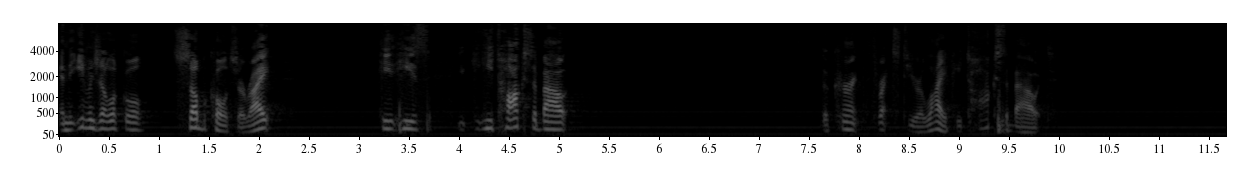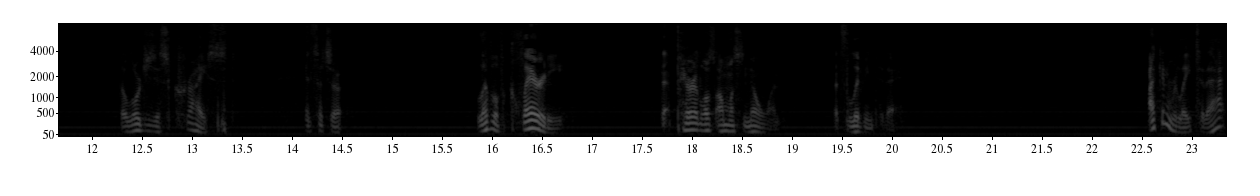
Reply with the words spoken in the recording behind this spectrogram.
in the evangelical subculture, right? He, he's, he talks about the current threats to your life. He talks about the Lord Jesus Christ in such a level of clarity that parallels almost no one that's living today. I can relate to that.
